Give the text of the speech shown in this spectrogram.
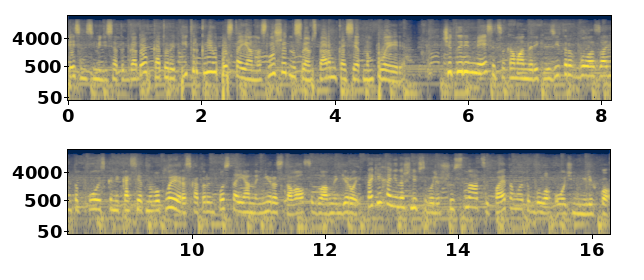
песен 70-х годов, которые Питер Квилл постоянно слушает на своем старом кассетном плеере. Четыре месяца команда реквизиторов была занята поисками кассетного плеера, с которым постоянно не расставался главный герой. Таких они нашли всего лишь 16, поэтому это было очень нелегко.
